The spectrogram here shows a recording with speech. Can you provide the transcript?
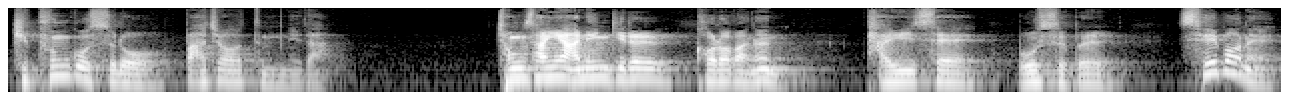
깊은 곳으로 빠져듭니다. 정상이 아닌 길을 걸어가는 다윗의 모습을 세 번의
